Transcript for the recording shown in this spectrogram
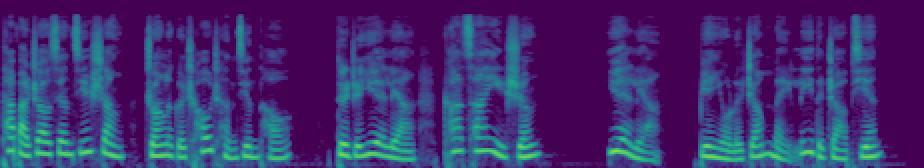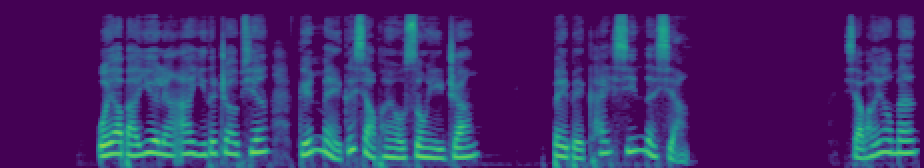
他把照相机上装了个超长镜头，对着月亮咔嚓一声，月亮便有了张美丽的照片。我要把月亮阿姨的照片给每个小朋友送一张，贝贝开心的想。小朋友们，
